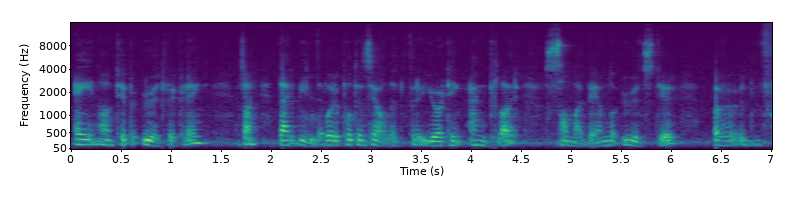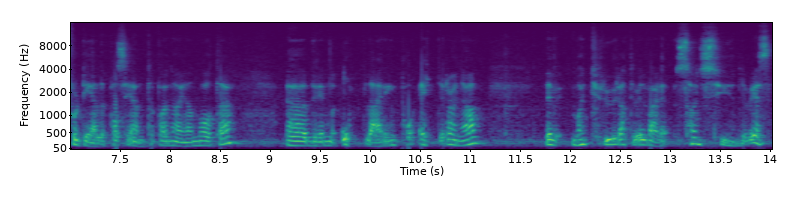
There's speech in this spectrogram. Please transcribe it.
en annen type utvikling. Der vil det være potensial for å gjøre ting enklere, samarbeide om noe utstyr, fordele pasienter på en annen måte, drive med opplæring på et eller annet. Man tror at det vil være det. Sannsynligvis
